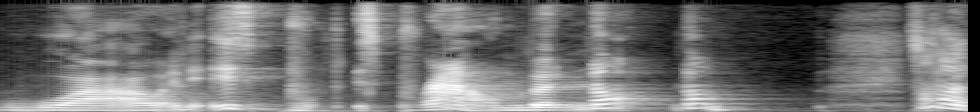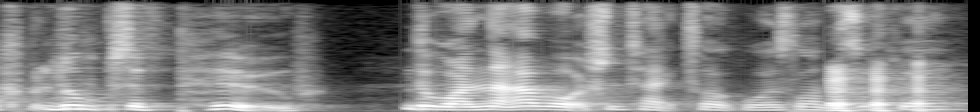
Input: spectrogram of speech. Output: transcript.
wow. And it is it's brown, but not not it's not like lumps of poo. The one that I watched on TikTok was lumps of poo.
